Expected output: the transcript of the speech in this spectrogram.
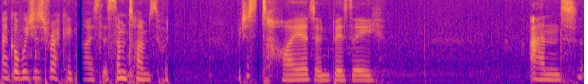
And God, we just recognize that sometimes we're, we're just tired and busy. And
